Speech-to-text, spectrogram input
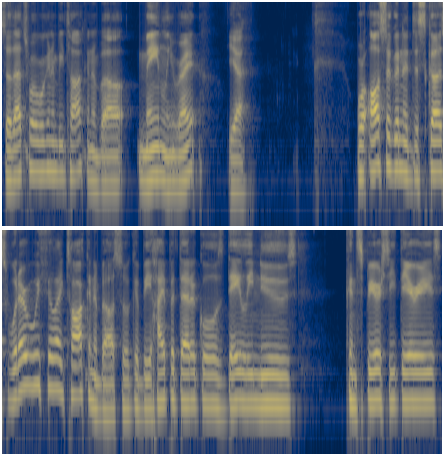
So that's what we're going to be talking about mainly, right? Yeah. We're also going to discuss whatever we feel like talking about. So it could be hypotheticals, daily news, conspiracy theories,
